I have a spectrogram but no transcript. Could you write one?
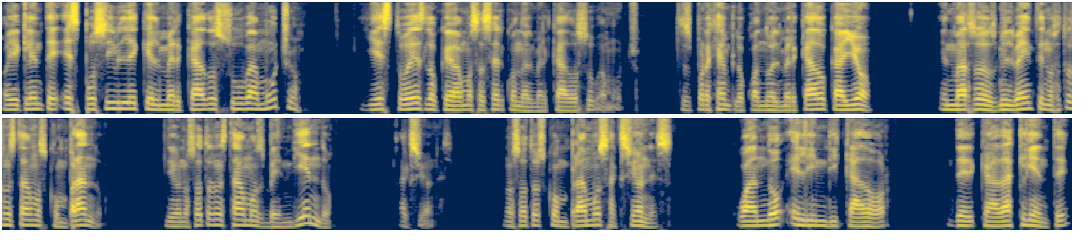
Oye cliente, es posible que el mercado suba mucho. Y esto es lo que vamos a hacer cuando el mercado suba mucho. Entonces, por ejemplo, cuando el mercado cayó en marzo de 2020, nosotros no estábamos comprando Digo, nosotros no estábamos vendiendo acciones. Nosotros compramos acciones cuando el indicador de cada cliente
